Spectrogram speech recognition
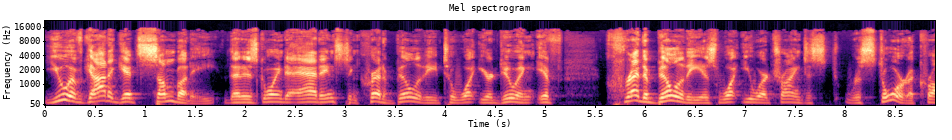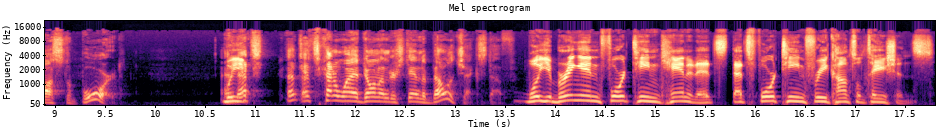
you have got to get somebody that is going to add instant credibility to what you're doing if credibility is what you are trying to st- restore across the board. And well, that's that's kind of why I don't understand the Belichick stuff. Well, you bring in 14 candidates, that's 14 free consultations.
